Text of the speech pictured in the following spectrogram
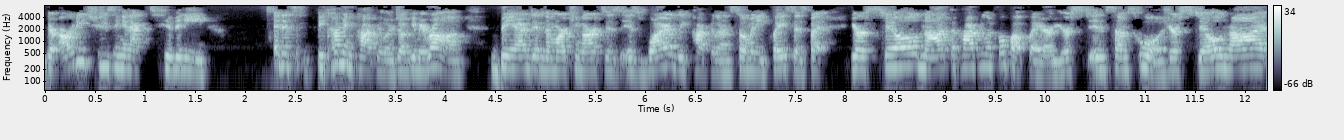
they're already choosing an activity and it's becoming popular. Don't get me wrong. Band in the marching arts is, is wildly popular in so many places, but you're still not the popular football player. You're in some schools. You're still not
